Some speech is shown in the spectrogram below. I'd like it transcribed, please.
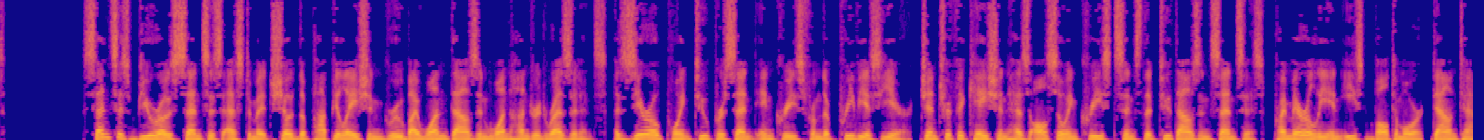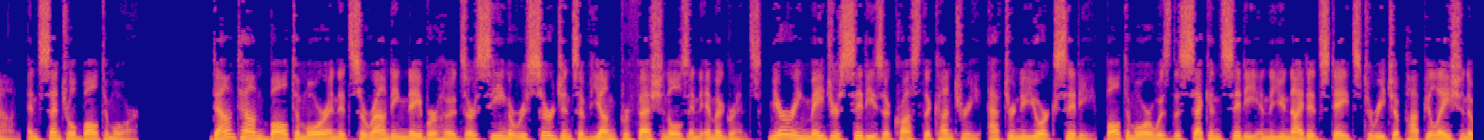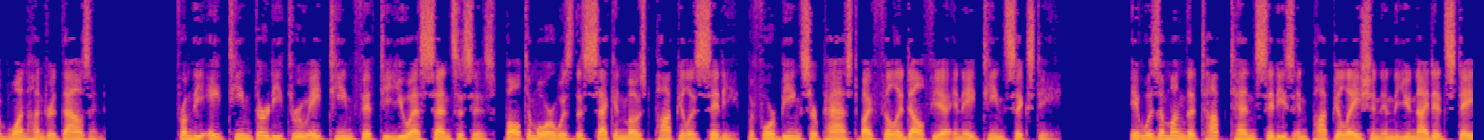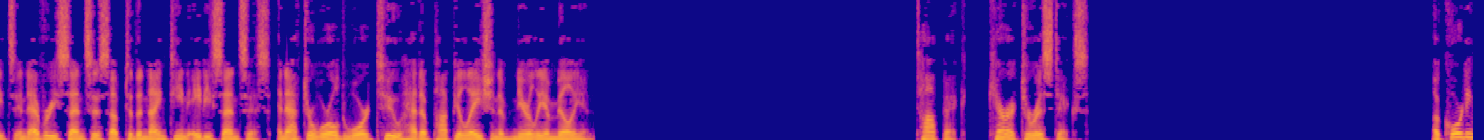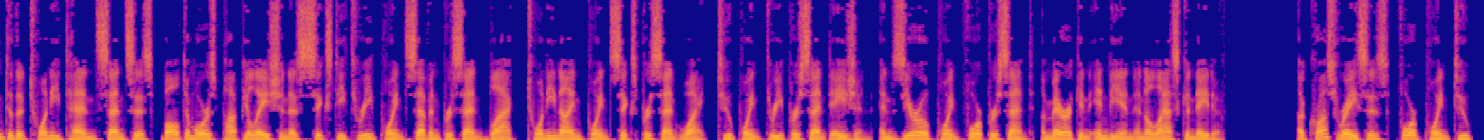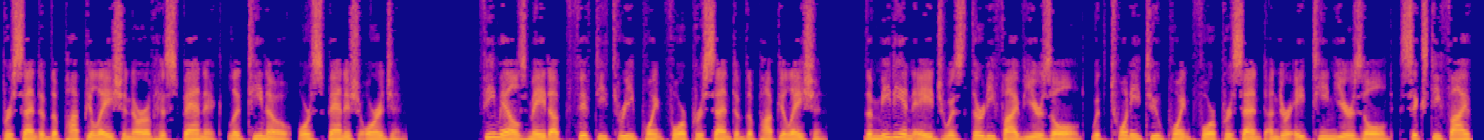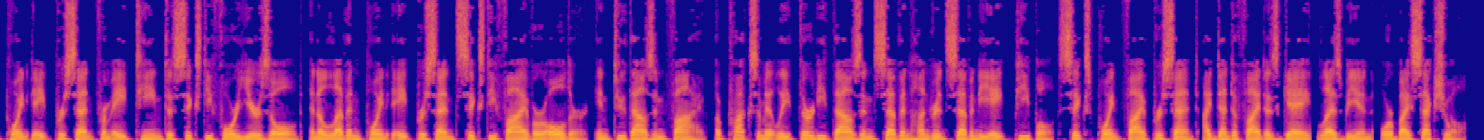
Census Bureau's census estimate showed the population grew by 1,100 residents, a 0.2% increase from the previous year. Gentrification has also increased since the 2000 census, primarily in East Baltimore, downtown, and central Baltimore. Downtown Baltimore and its surrounding neighborhoods are seeing a resurgence of young professionals and immigrants, mirroring major cities across the country. After New York City, Baltimore was the second city in the United States to reach a population of 100,000. From the 1830 through 1850 U.S. censuses, Baltimore was the second most populous city, before being surpassed by Philadelphia in 1860. It was among the top 10 cities in population in the United States in every census up to the 1980 census, and after World War II had a population of nearly a million. Characteristics According to the 2010 census, Baltimore's population is 63.7% black, 29.6% white, 2.3% Asian, and 0.4% American Indian and Alaska Native. Across races, 4.2% of the population are of Hispanic, Latino, or Spanish origin. Females made up 53.4% of the population. The median age was 35 years old, with 22.4% under 18 years old, 65.8% from 18 to 64 years old, and 11.8% 65 or older. In 2005, approximately 30,778 people (6.5%) identified as gay, lesbian, or bisexual.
